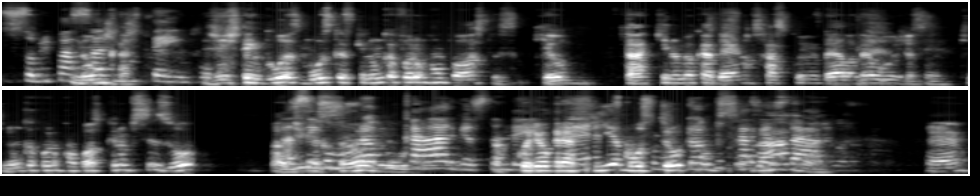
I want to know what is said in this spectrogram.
sobre passagem Nunca. de tempo. A gente tem duas músicas que nunca foram compostas, que eu tá aqui no meu caderno os rascunhos dela até hoje, assim, que nunca foram compostas porque não precisou. A assim direção, como o próprio Cargas também. coreografia né? mostrou Como o que não precisava. É.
